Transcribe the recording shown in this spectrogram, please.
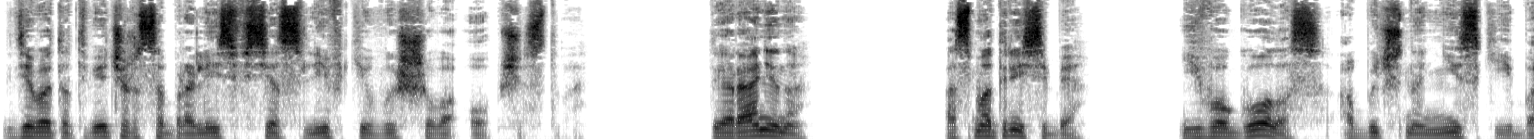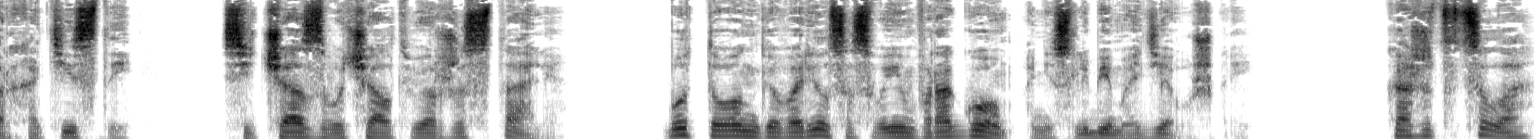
где в этот вечер собрались все сливки высшего общества. «Ты ранена? Осмотри себя». Его голос, обычно низкий и бархатистый, сейчас звучал тверже стали, будто он говорил со своим врагом, а не с любимой девушкой. «Кажется, цела.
